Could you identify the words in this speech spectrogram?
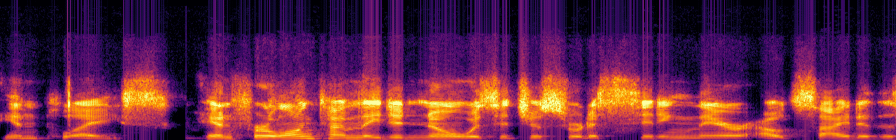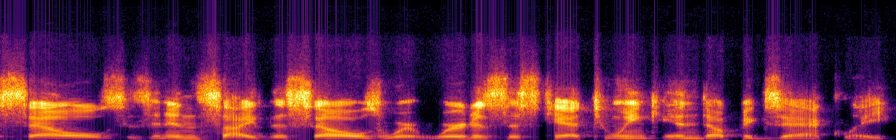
in place. And for a long time, they didn't know was it just sort of sitting there outside of the cells? Is it inside the cells? Where, where does this tattoo ink end up exactly?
